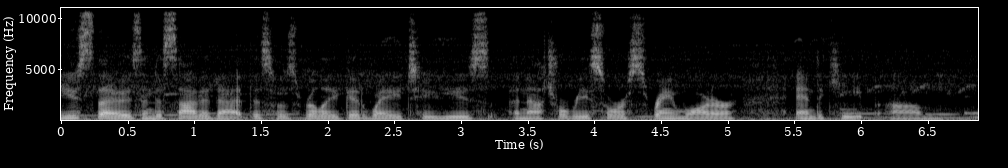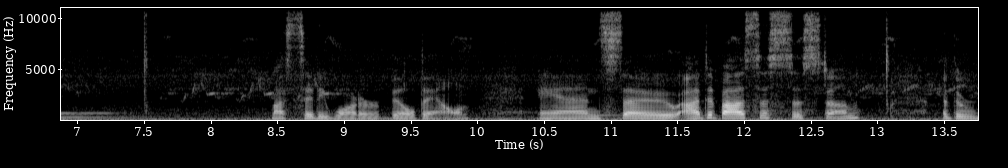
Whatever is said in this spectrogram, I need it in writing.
used those and decided that this was really a good way to use a natural resource, rainwater, and to keep um, my city water bill down. And so I devised this system. The,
